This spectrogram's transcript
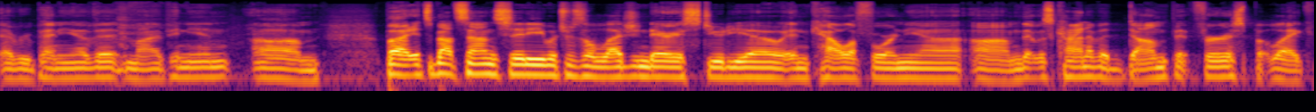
every penny of it, in my opinion. Um, but it's about Sound City, which was a legendary studio in California. Um, that was kind of a dump at first, but like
